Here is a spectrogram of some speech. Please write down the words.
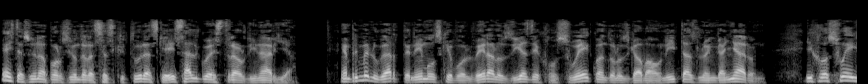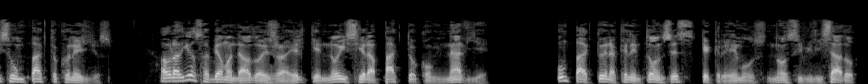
Esta es una porción de las Escrituras que es algo extraordinaria. En primer lugar, tenemos que volver a los días de Josué cuando los Gabaonitas lo engañaron, y Josué hizo un pacto con ellos. Ahora Dios había mandado a Israel que no hiciera pacto con nadie. Un pacto en aquel entonces, que creemos no civilizado,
